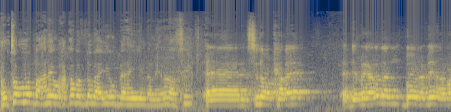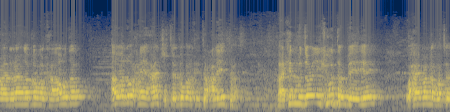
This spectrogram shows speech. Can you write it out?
cunto uma baahnay waxqabadnaba ayay u baahan yihiin dhallinyaradaasi sidoo kale de magaaladan boorame ama aan idhaahdo gobolka awdal awal waxay ahaan jirtay gobolkii tacliinta. Laakiin muddooyinkii u dambeeyey waxayba noqotay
